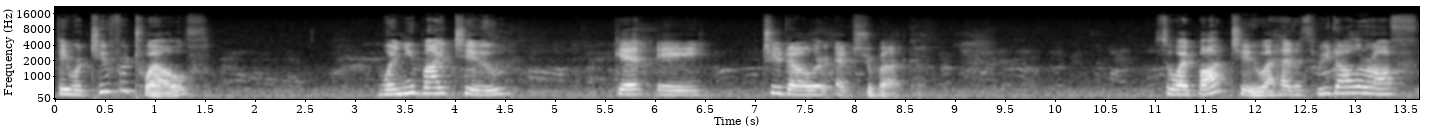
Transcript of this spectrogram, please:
They were two for 12. When you buy two, get a $2 extra buck. So I bought two. I had a $3 off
